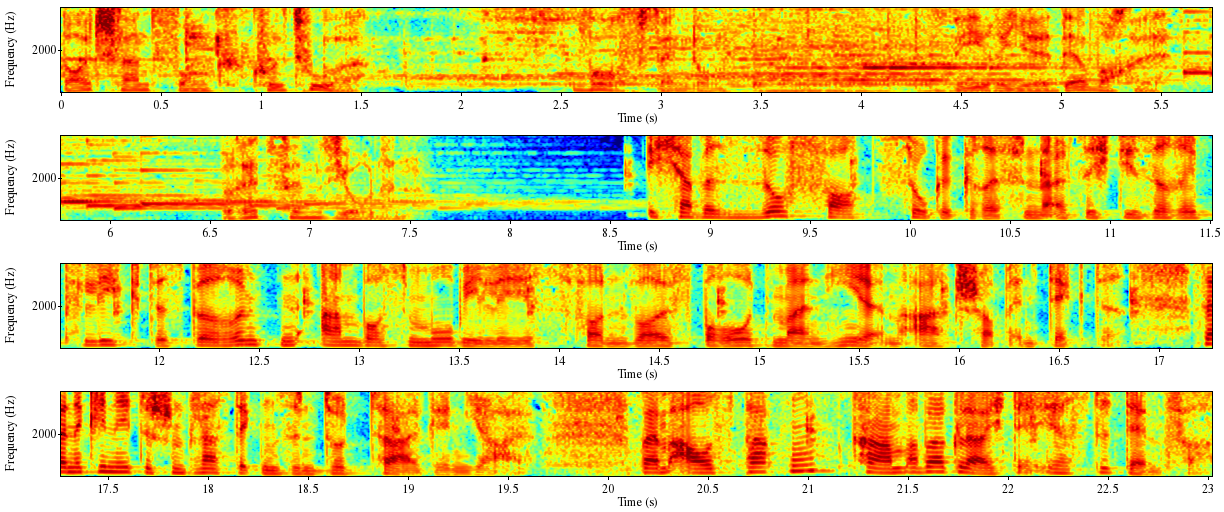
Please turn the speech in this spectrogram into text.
Deutschlandfunk Kultur Wurfsendung Serie der Woche Rezensionen ich habe sofort zugegriffen, als ich diese Replik des berühmten Amboss Mobiles von Wolf Brotmann hier im Artshop entdeckte. Seine kinetischen Plastiken sind total genial. Beim Auspacken kam aber gleich der erste Dämpfer.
